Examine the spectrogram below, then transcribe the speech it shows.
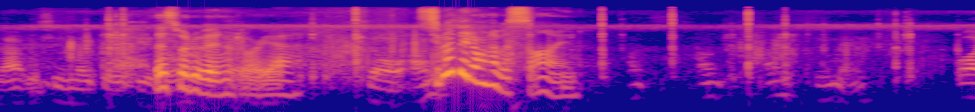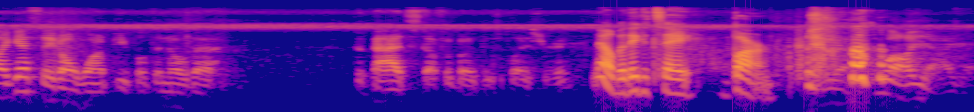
That would seem like there would be This would have been a door, yeah. So I'm Too bad they don't have a sign. I'm, I'm, I'm assuming. Well, I guess they don't want people to know the the bad stuff about this place, right? No, but they could say barn. Yeah. well, yeah, I guess.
